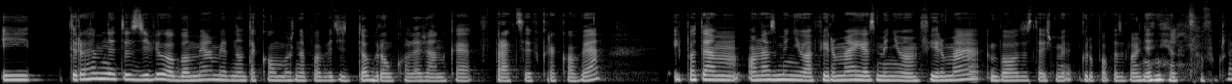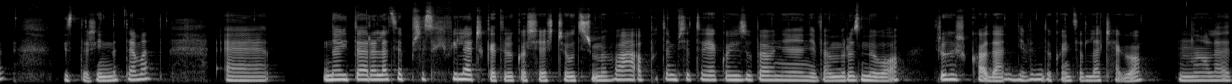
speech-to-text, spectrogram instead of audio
I trochę mnie to zdziwiło, bo miałam jedną taką, można powiedzieć, dobrą koleżankę w pracy w Krakowie. I potem ona zmieniła firmę, ja zmieniłam firmę, bo zostaliśmy grupowo zwolnieni, ale to w ogóle jest też inny temat. E, no i ta relacja przez chwileczkę tylko się jeszcze utrzymywała, a potem się to jakoś zupełnie, nie wiem, rozmyło. Trochę szkoda, nie wiem do końca dlaczego, no ale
